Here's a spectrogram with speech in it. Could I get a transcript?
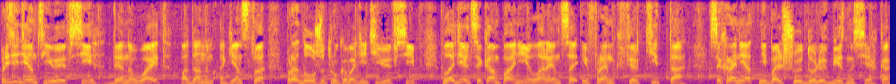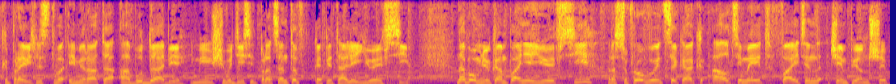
Президент UFC Дэна Уайт, по данным агентства, продолжит руководить UFC. Владельцы компании Лоренцо и Фрэнк Фертитта сохранят небольшую долю в бизнесе, как и правительство Эмирата Абу-Даби, имеющего 10% в капитале UFC. Напомню, компания UFC расшифровывается как Ultimate Fighting Championship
